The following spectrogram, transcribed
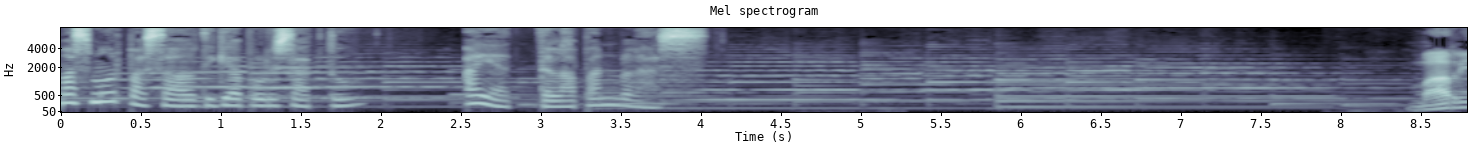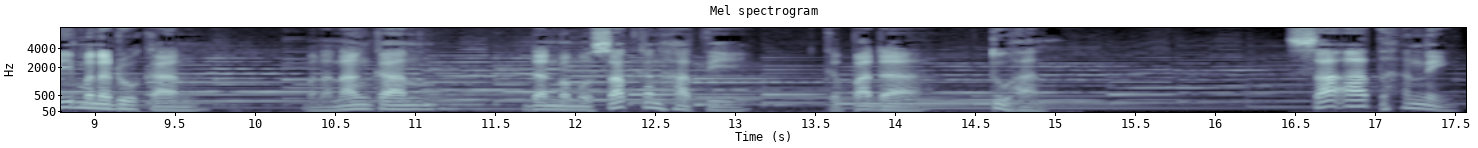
Mazmur pasal 31 ayat 18 Mari meneduhkan, menenangkan, dan memusatkan hati kepada Tuhan. Saat hening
